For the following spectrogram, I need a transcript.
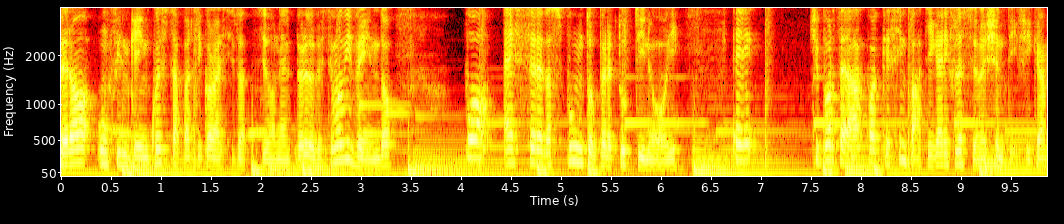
Però un film che in questa particolare situazione, nel periodo che stiamo vivendo, può essere da spunto per tutti noi e ci porterà a qualche simpatica riflessione scientifica.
